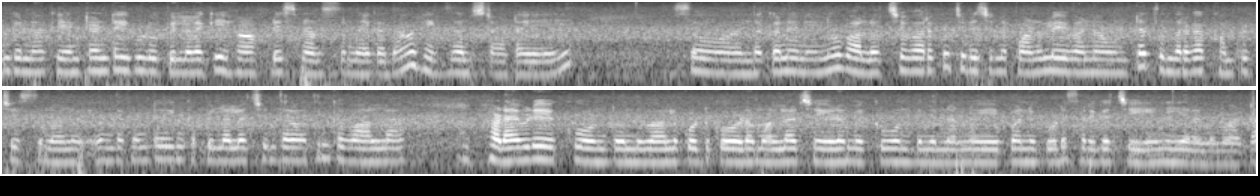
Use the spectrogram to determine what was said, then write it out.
ఇంకా నాకు ఏంటంటే ఇప్పుడు పిల్లలకి హాఫ్ డేస్ నడుస్తున్నాయి కదా ఎగ్జామ్స్ స్టార్ట్ అయ్యాయి. సో అందుకనే నేను వాళ్ళు వచ్చే వరకు చిన్న చిన్న పనులు ఏమైనా ఉంటే తొందరగా కంప్లీట్ చేస్తున్నాను. ఎందుకంటే ఇంకా పిల్లలు వచ్చిన తర్వాత ఇంకా వాళ్ళ హడావిడి ఎక్కువ ఉంటుంది. వాళ్ళు కొట్టుకోవడం అలా చేయడం ఎక్కువ ఉంటుంది. నన్ను ఏ పని కూడా సరిగ్గా చేయనియరనమాట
